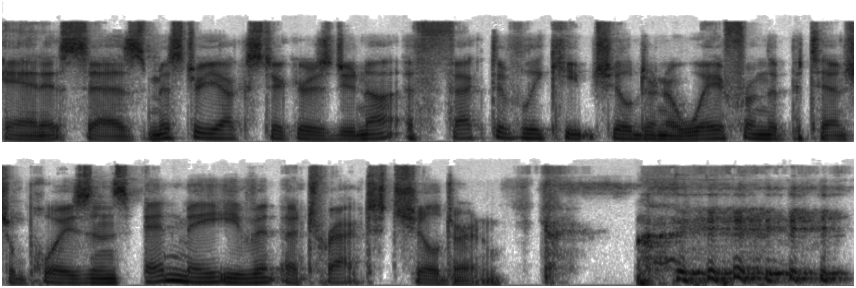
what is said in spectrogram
And it says Mr. Yuck stickers do not effectively keep children away from the potential poisons and may even attract children.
